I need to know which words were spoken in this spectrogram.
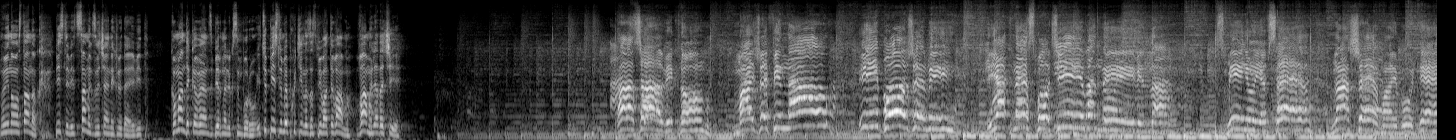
Ну і наостанок пісня від самих звичайних людей, від команди КВН збірна Люксембургу. І цю пісню ми б хотіли заспівати вам, вам, глядачі. А за вікном майже фінал. І Боже мій, як несподіваний він нам змінює все наше майбутнє.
